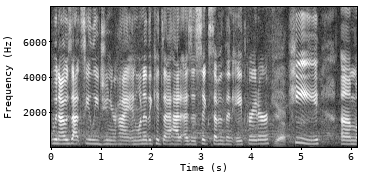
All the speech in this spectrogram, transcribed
when I was at Sealy Junior High, and one of the kids I had as a sixth, seventh, and eighth grader. Yeah. He, um,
